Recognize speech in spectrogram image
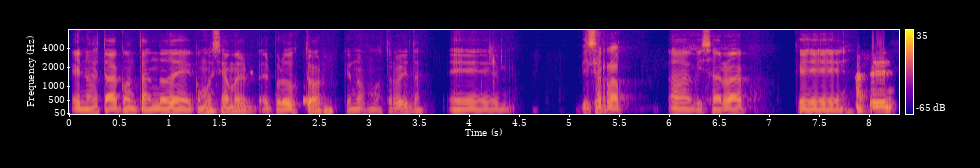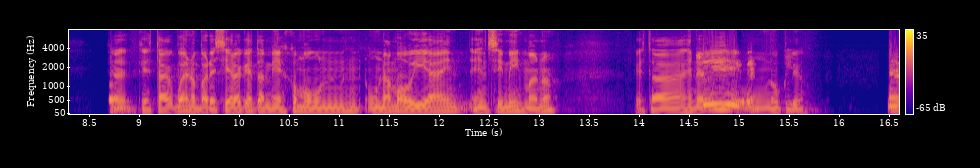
Él nos estaba contando de, ¿cómo se llama el, el productor que nos mostró ahorita? Eh, Bizarrap. Ah, Bizarrap, que, Hace, que, que está, bueno, pareciera que también es como un- una movida en, en sí misma, ¿no? Que está generando Sí. un núcleo. Eh,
